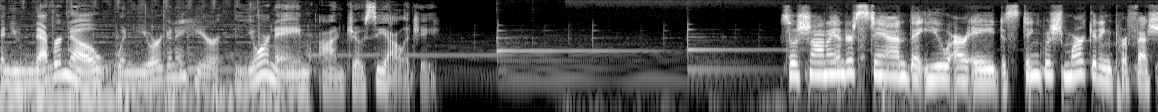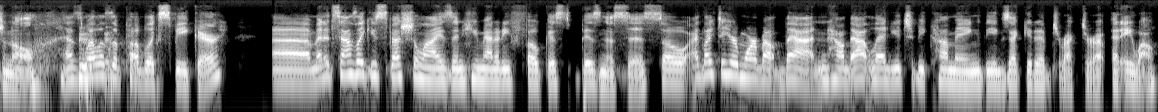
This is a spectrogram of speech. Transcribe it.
And you never know when you're going to hear your name on Josieology. So, Sean, I understand that you are a distinguished marketing professional as well as a public speaker. Um, and it sounds like you specialize in humanity focused businesses. So, I'd like to hear more about that and how that led you to becoming the executive director at, AWOW.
